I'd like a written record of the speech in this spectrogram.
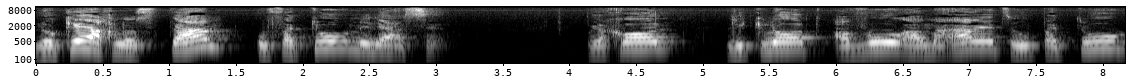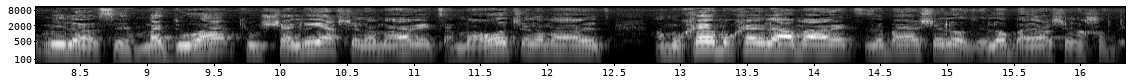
לוקח לו סתם ופטור מלהסר. הוא יכול לקנות עבור עם הארץ והוא פטור מלהסר. מדוע? כי הוא שליח של עם הארץ, המעות של עם הארץ, המוכר מוכר לעם הארץ, זה בעיה שלו, זה לא בעיה של החבר.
